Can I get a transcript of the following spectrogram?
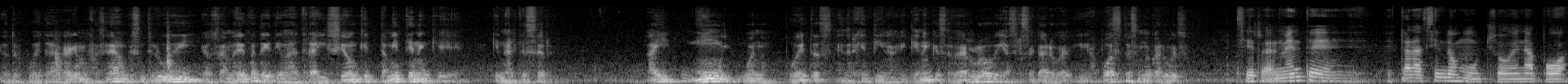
y otros poetas acá que me fascinaron, que son Teludi, o sea, me doy cuenta que tiene una tradición que también tienen que, enaltecer. Hay muy buenos poetas en Argentina y tienen que saberlo y hacerse cargo, y Apoa se está haciendo cargo de eso. Sí, realmente están haciendo mucho en Apoa.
